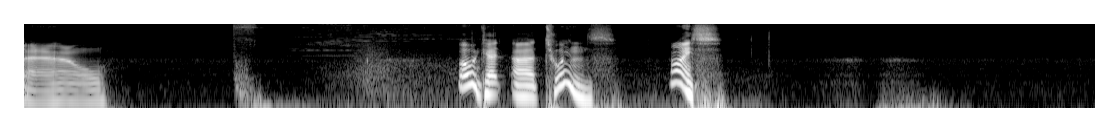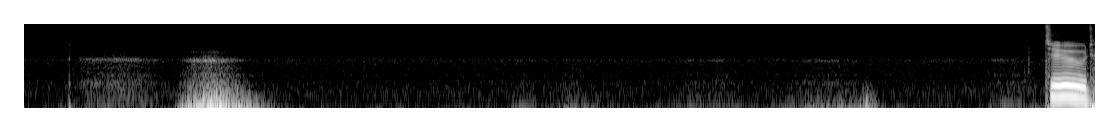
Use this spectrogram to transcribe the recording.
No. Oh, we got uh, twins. Nice. Dude.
